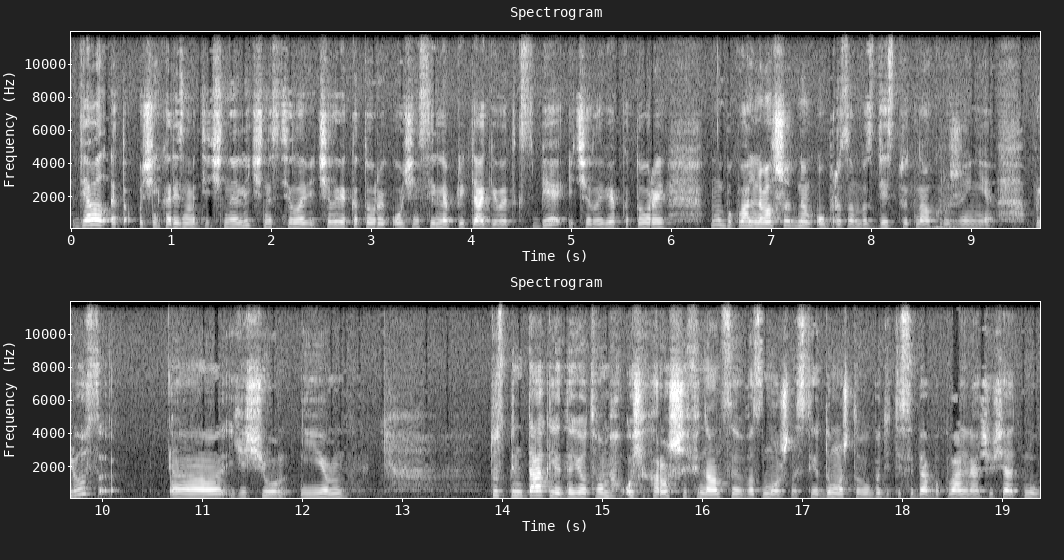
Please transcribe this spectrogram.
Дьявол – это очень харизматичная личность, человек, который очень сильно притягивает к себе, и человек, который ну, буквально волшебным образом воздействует на окружение. Плюс э, еще и Туз Пентакли дает вам очень хорошие финансовые возможности. Я думаю, что вы будете себя буквально ощущать ну,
